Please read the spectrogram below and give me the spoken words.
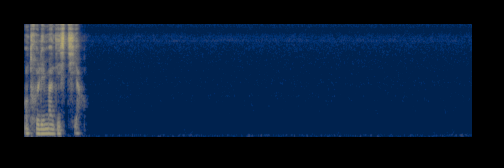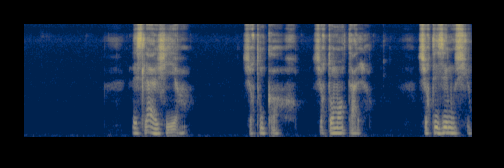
entre les mains d'Estia. Laisse-la agir sur ton corps, sur ton mental, sur tes émotions.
